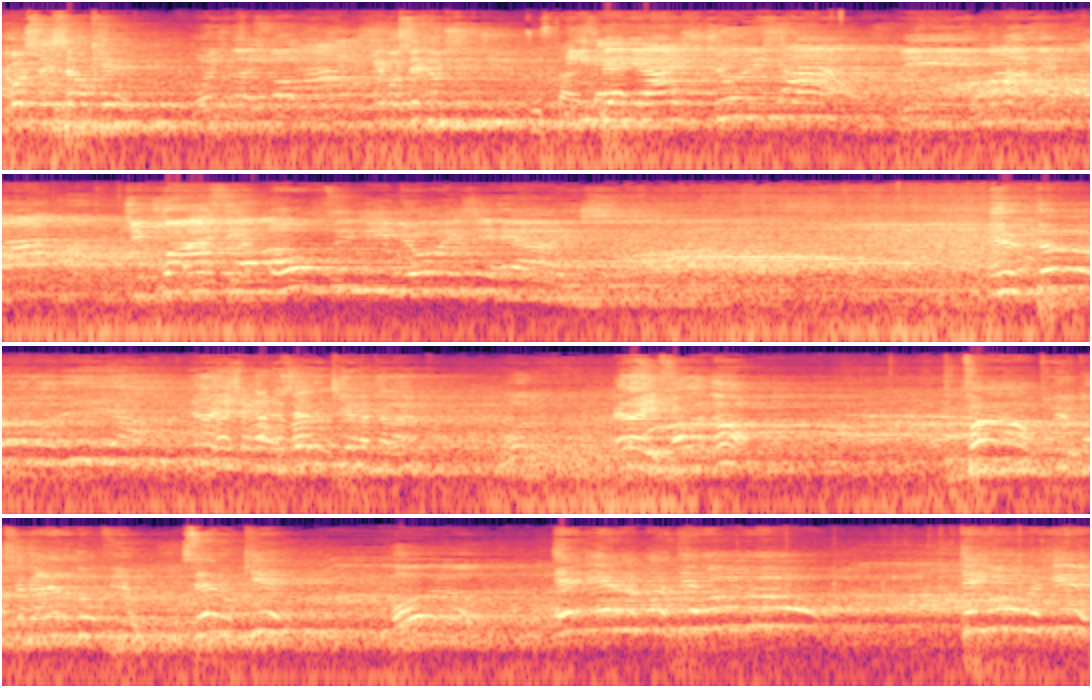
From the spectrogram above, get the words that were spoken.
E vocês são o quê? Hoje nós somos Porque vocês não desistiram. imperiais Juristar e uma vez de quase 11 milhões de reais. Então, economia. E aí, era o que naquela época? Ouro. Peraí, fala, ó. Fala alto, Wilton, se a galera não ouviu. Você era o quê? Ouro. Ele era bater ouro! Tem ouro aqui?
